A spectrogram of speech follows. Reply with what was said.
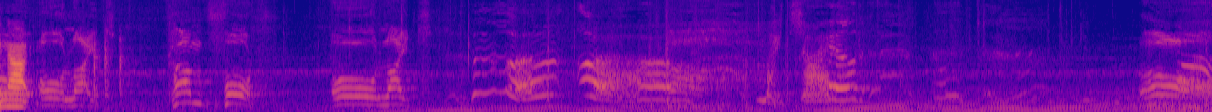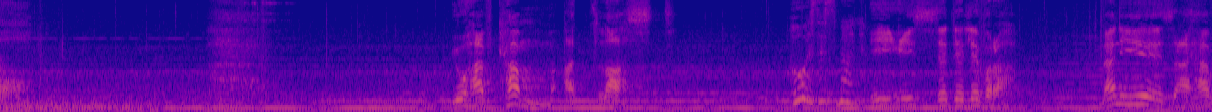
Nicely not. O light, come forth, O light. My child! Oh. You have come at last. Who is this man? He is the deliverer. Many years I have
